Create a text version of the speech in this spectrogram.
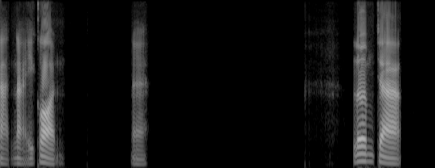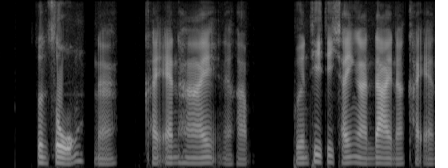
นาดไหนก่อนนะเริ่มจากส่วนสูงนะไคแอนไฮนะครับ พื้นที่ที่ใช้งานได้นะไคแอน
